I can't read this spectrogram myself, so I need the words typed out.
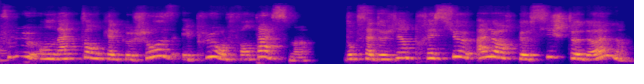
plus on attend quelque chose et plus on le fantasme. Donc ça devient précieux. Alors que si je te donne,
